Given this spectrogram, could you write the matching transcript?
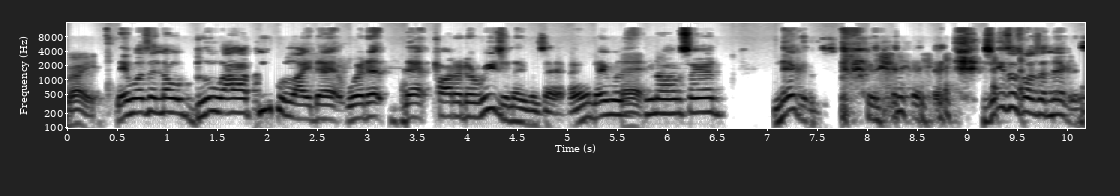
Right. There wasn't no blue eyed people like that where that that part of the region they was at, man. They was, you know what I'm saying? Niggas. Jesus was a niggas.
